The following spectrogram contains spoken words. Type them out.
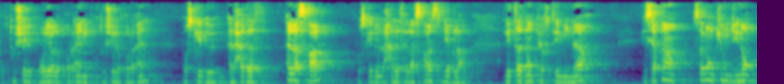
pour toucher, pour lire le Coran et pour toucher le Coran, pour ce qui est de al-hadath al-asghar, pour ce de al-hadath al-asghar, c'est-à-dire l'état d'impureté mineure, et certains savants qui ont dit non,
